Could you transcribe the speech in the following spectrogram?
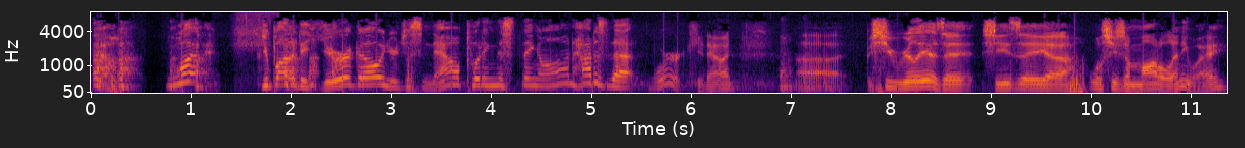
what? You bought it a year ago and you're just now putting this thing on? How does that work? You know, and, uh, but she really is a. She's a. Uh, well, she's a model anyway.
